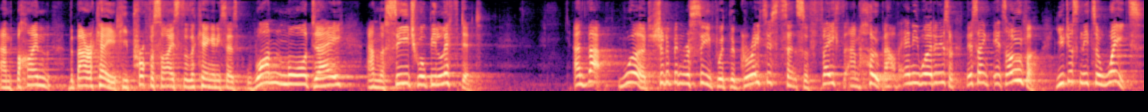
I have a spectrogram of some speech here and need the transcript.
And behind the barricade, he prophesies to the king and he says, One more day and the siege will be lifted. And that word should have been received with the greatest sense of faith and hope out of any word in Israel. They're saying, It's over. You just need to wait.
